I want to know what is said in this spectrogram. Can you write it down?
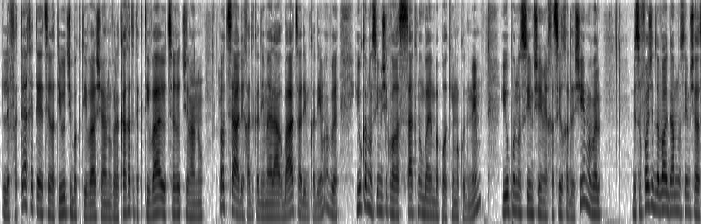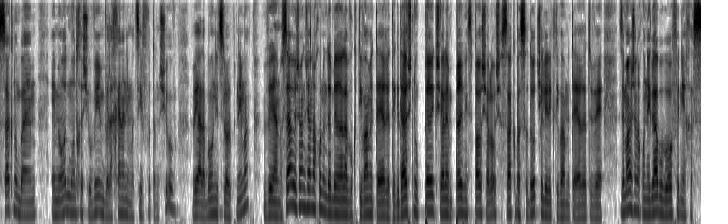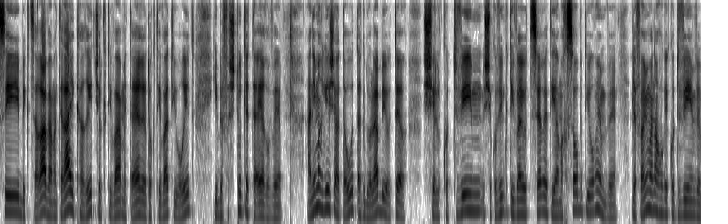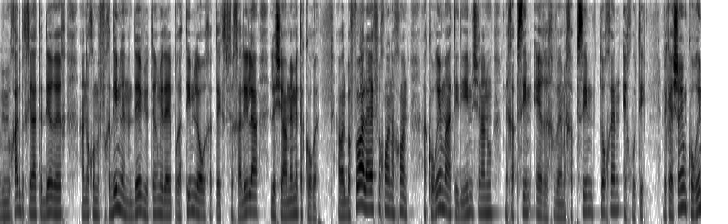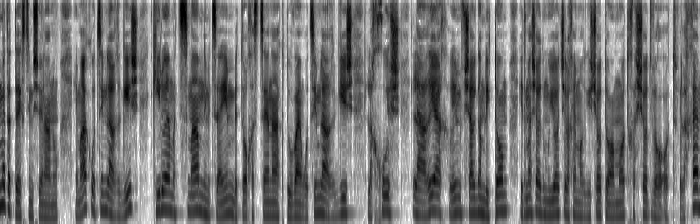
לפתח את היצירתיות שבכתיבה שלנו ולקחת את הכתיבה היוצרת שלנו לא צעד אחד קדימה, אלא ארבעה צעדים קדימה, ויהיו כאן נושאים שכבר עסקנו בהם בפרקים הקודמים, יהיו פה נושאים שהם יחסית חדשים, אבל בסופו של דבר גם נושאים שעסקנו בהם הם מאוד מאוד חשובים ולכן אני מציף אותם שוב ויאללה בואו נצלול פנימה. והנושא הראשון שאנחנו נדבר עליו הוא כתיבה מתארת. הקדשנו פרק שלם פרק מספר 3 עסק בסודות שלי לכתיבה מתארת וזה משהו שאנחנו ניגע בו באופן יחסי בקצרה והמטרה העיקרית של כתיבה מתארת או כתיבה תיאורית היא בפשטות לתאר ו... אני מרגיש שהטעות הגדולה ביותר של כותבים, שכותבים כתיבה יוצרת, היא המחסור בתיאורים, ולפעמים אנחנו ככותבים, ובמיוחד בתחילת הדרך, אנחנו מפחדים לנדב יותר מדי פרטים לאורך הטקסט, וחלילה לשעמם את הקורא. אבל בפועל ההפך הוא הנכון, הקוראים העתידיים שלנו מחפשים ערך, והם מחפשים תוכן איכותי. וכאשר הם קוראים את הטקסטים שלנו, הם רק רוצים להרגיש כאילו הם עצמם נמצאים בתוך הסצנה הכתובה, הם רוצים להרגיש, לחוש, להריח, ואם אפשר גם לטעום את מה שהדמויות שלכם מרגישות, תואמות, חשות ורואות. ולכן,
